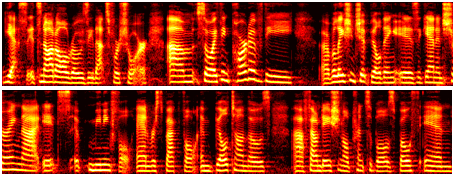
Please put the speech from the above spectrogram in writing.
Yes, it's not all rosy, that's for sure. Um, so I think part of the uh, relationship building is again ensuring that it's meaningful and respectful and built on those uh, foundational principles, both in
